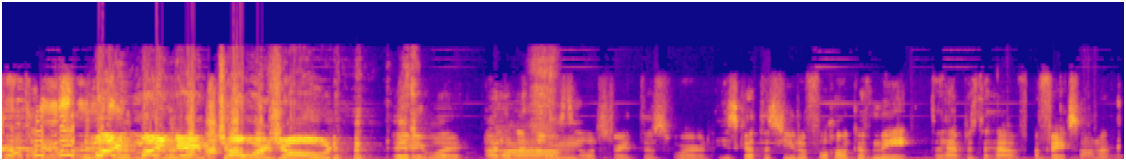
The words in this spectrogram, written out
fuck is this? my my name's Chawajod. Anyway, I don't know how else Um, to illustrate this word. He's got this beautiful hunk of meat that happens to have a face on it.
